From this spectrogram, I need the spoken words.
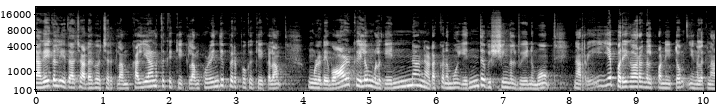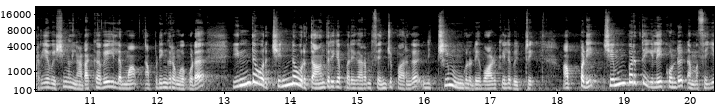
நகைகள் ஏதாச்சும் அடகு வச்சுருக்கலாம் கல்யாணத்துக்கு கேட்கலாம் குழந்தை பிறப்புக்கு கேட்கலாம் உங்களுடைய வாழ்க்கையில் உங்களுக்கு என்ன நடக்கணுமோ எந்த விஷயங்கள் வேணுமோ நிறைய பரிகாரங்கள் பண்ணிட்டோம் எங்களுக்கு நிறைய விஷயங்கள் நடக்கவே இல்லைம்மா அப்படிங்கிறவங்க கூட இந்த ஒரு சின்ன ஒரு தாந்திரிக பரிகாரம் செஞ்சு பாருங்கள் நிச்சயம் உங்களுடைய வாழ்க்கையில் வெற்றி. அப்படி செம்பருத்தி இலை கொண்டு நம்ம செய்ய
